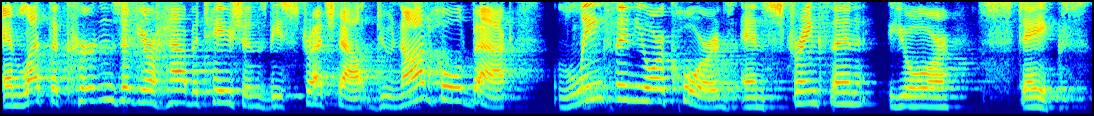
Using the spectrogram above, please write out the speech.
and let the curtains of your habitations be stretched out. Do not hold back. Lengthen your cords and strengthen your stakes.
